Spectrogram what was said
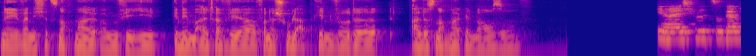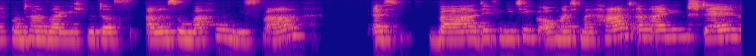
nee, wenn ich jetzt nochmal irgendwie in dem Alter wäre, von der Schule abgehen würde, alles nochmal genauso? Ja, ich würde so ganz spontan sagen, ich würde das alles so machen, wie es war. Es war definitiv auch manchmal hart an einigen Stellen,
